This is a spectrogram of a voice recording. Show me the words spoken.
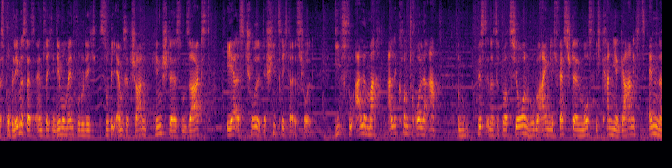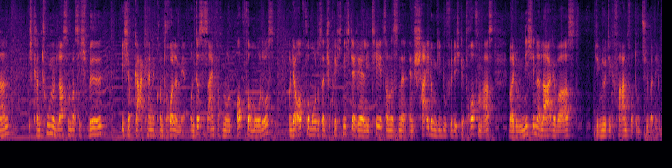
Das Problem ist letztendlich, in dem Moment, wo du dich so wie Emre Can hinstellst und sagst, er ist schuld, der Schiedsrichter ist schuld, gibst du alle Macht, alle Kontrolle ab. Und du bist in einer Situation, wo du eigentlich feststellen musst, ich kann hier gar nichts ändern, ich kann tun und lassen, was ich will, ich habe gar keine Kontrolle mehr. Und das ist einfach nur ein Opfermodus. Und der Opfermodus entspricht nicht der Realität, sondern es ist eine Entscheidung, die du für dich getroffen hast, weil du nicht in der Lage warst, die nötige Verantwortung zu übernehmen.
